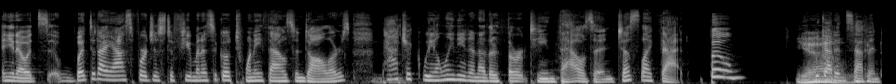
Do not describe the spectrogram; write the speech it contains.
And you know, it's what did I ask for just a few minutes ago? Twenty thousand dollars. Patrick, we only need another thirteen thousand. Just like that. Boom. Yeah, we got in seven.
